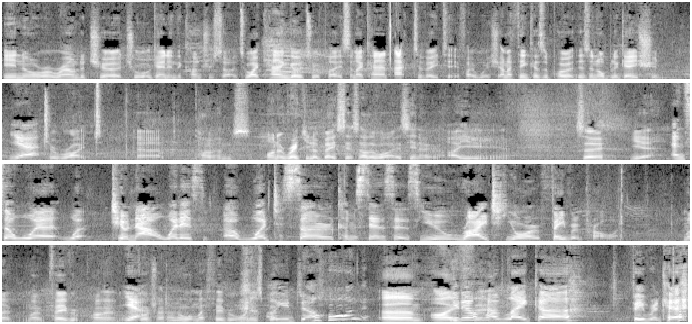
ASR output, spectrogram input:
in or around a church or again in the countryside. So I can go to a place and I can activate it if I wish. And I think as a poet, there's an obligation yeah to write uh, poems on a regular basis. Otherwise, you know, I. You know, so yeah. and so what what till now what is uh, what circumstances you write your favorite poem My, my favorite poem. Yeah. Gosh, I don't know what my favorite one is, oh but you don't um, I you don't think- have like a favorite kid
